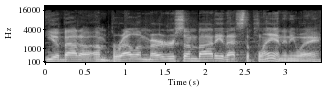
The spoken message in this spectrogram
You about to umbrella murder somebody? That's the plan anyway.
